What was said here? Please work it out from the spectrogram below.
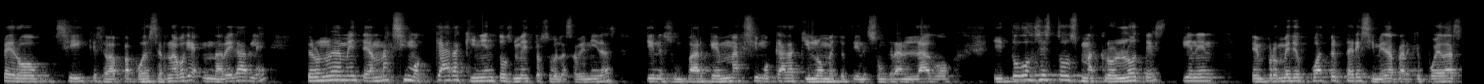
pero sí que se va a poder ser navegable pero nuevamente a máximo cada 500 metros sobre las avenidas tienes un parque, máximo cada kilómetro tienes un gran lago y todos estos macrolotes tienen en promedio 4 hectáreas y media para que puedas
